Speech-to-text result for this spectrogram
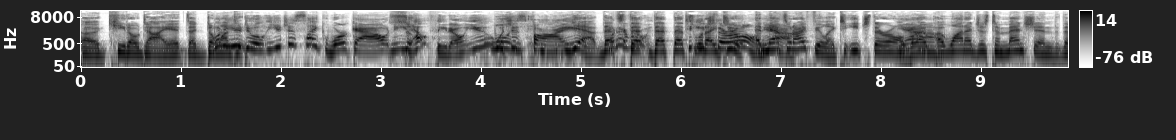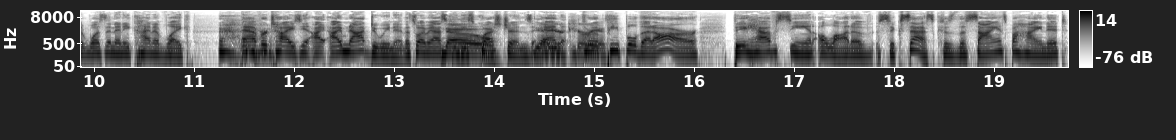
a keto diet. I don't what want do you to, do? You just like work out and eat So- healthy, don't you? Well, Which is fine. Yeah, that's Whatever- that, that that's what I do, own, and that's what I feel like to each their own. Yeah. But I, I wanted just to mention that there wasn't any kind of like advertising. I, I'm not doing it. That's why I'm asking these questions. Yeah, and you're the curious. people that are, they have seen a lot of success because the science behind it.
